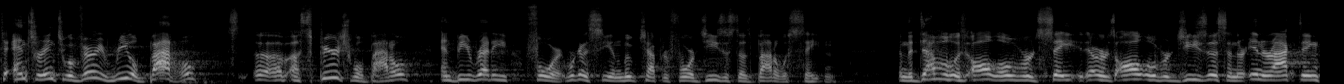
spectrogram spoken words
to enter into a very real battle, a, a spiritual battle, and be ready for it? We're going to see in Luke chapter 4, Jesus does battle with Satan. And the devil is all over Satan, or is all over Jesus, and they're interacting.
